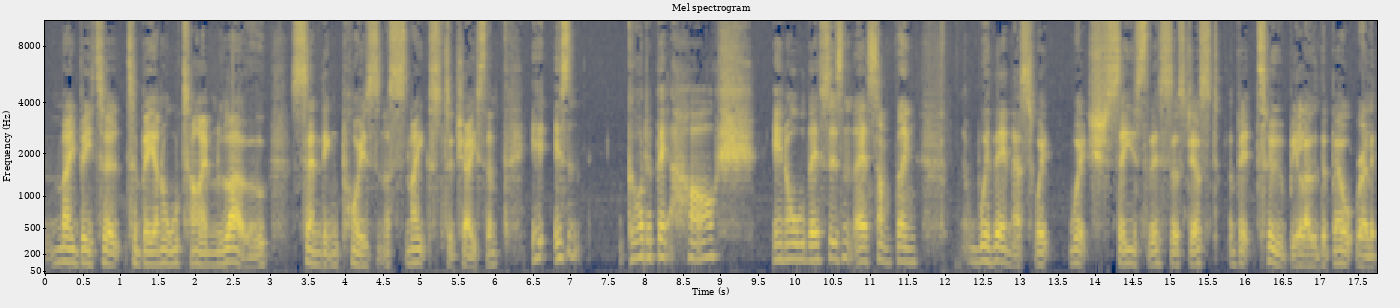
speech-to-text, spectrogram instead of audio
maybe to, to be an all time low, sending poisonous snakes to chase them. It isn't God a bit harsh in all this? Isn't there something within us which which sees this as just a bit too below the belt, really.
